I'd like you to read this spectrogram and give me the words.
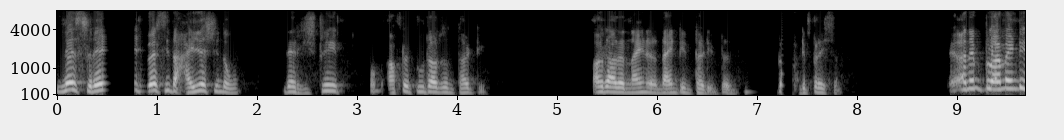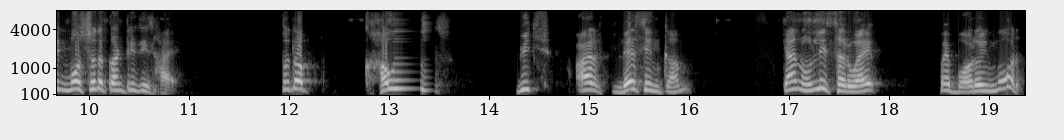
less rate Is the highest in the, their history after 2030 or rather 1930, uh, the depression. Unemployment in most of the countries is high. So the houses which are less income can only survive by borrowing more.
